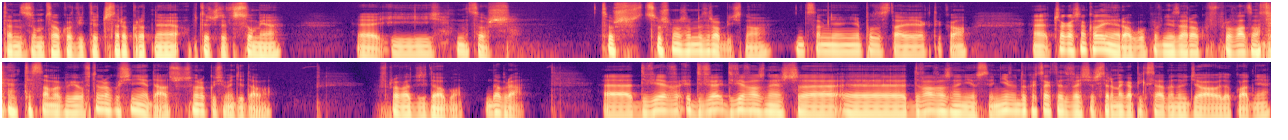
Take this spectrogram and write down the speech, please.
ten zoom całkowity, czterokrotny optyczny w sumie. E, I no cóż, cóż, cóż możemy zrobić? No, nic nam nie, nie pozostaje, jak tylko czekać na kolejny rok, bo pewnie za rok wprowadzą te, te same, bo w tym roku się nie da, w przyszłym roku się będzie dało wprowadzić do obu. Dobra. E, dwie, dwie, dwie ważne jeszcze, dwa ważne newsy. Nie wiem do końca, jak te 24 megapiksele będą działały dokładnie.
